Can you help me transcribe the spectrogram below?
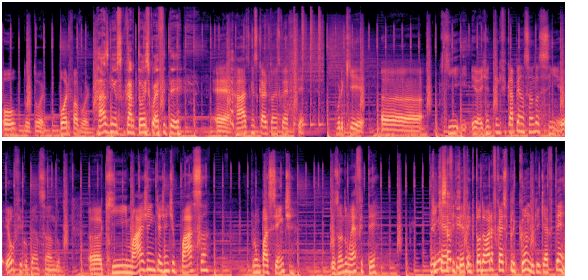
ou doutor, por favor. Rasguem os cartões com FT. É, rasguem os cartões com FT. Porque uh, que a gente tem que ficar pensando assim, eu, eu fico pensando uh, que imagem que a gente passa para um paciente usando um FT. O que, que é FT? Que... Tem que toda hora ficar explicando o que, que é FT.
